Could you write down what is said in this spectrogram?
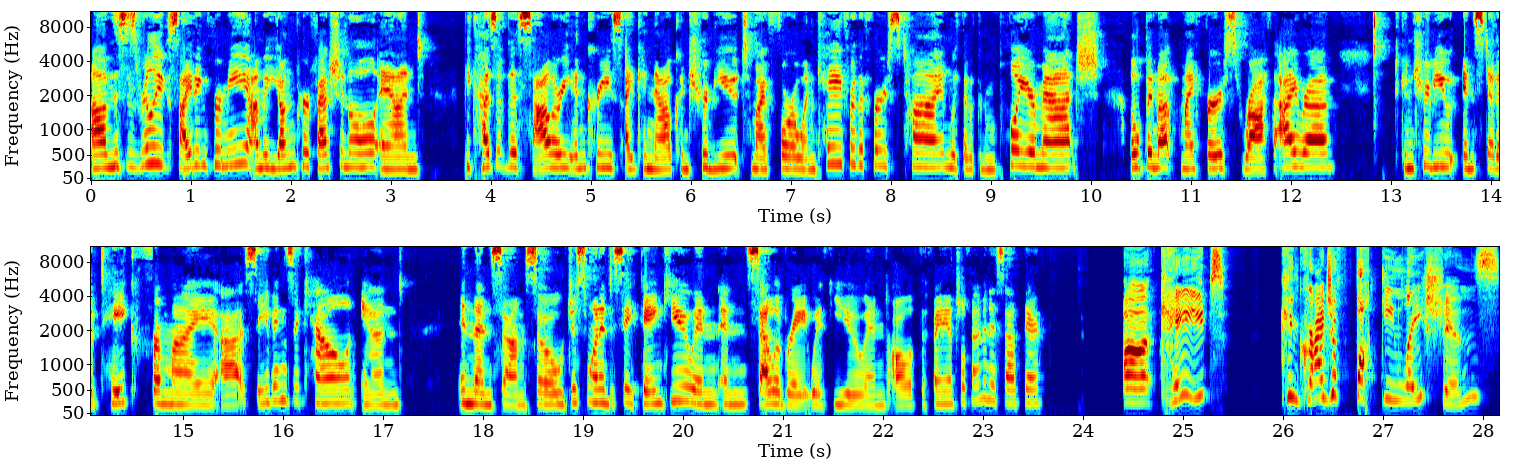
Um, this is really exciting for me. I'm a young professional, and because of this salary increase, I can now contribute to my 401k for the first time with an employer match, open up my first Roth IRA, contribute instead of take from my uh, savings account, and and then some. So just wanted to say thank you and and celebrate with you and all of the financial feminists out there. Uh, Kate, congratulations.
